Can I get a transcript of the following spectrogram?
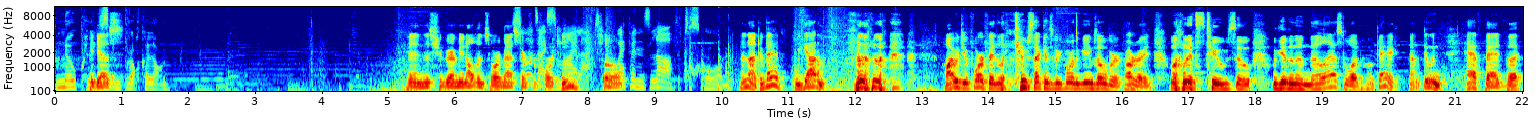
No place guess. And this should grab me an Elven Swordmaster for 14. So weapons laugh to scorn. That's not too bad. We got him. Why would you forfeit like two seconds before the game's over? Alright, well, it's two, so we're getting in the last one. Okay, not doing half bad, but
